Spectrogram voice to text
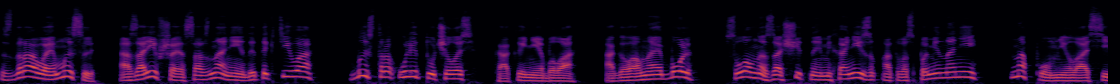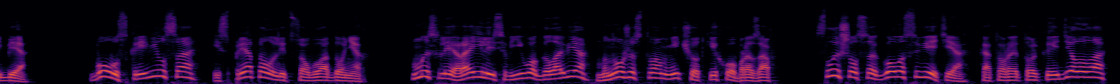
Здравая мысль, озарившая сознание детектива, быстро улетучилась, как и не было, а головная боль, словно защитный механизм от воспоминаний, напомнила о себе. Боул скривился и спрятал лицо в ладонях. Мысли роились в его голове множеством нечетких образов. Слышался голос Ветия, которая только и делала,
